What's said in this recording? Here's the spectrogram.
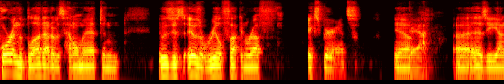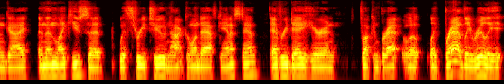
pouring the blood out of his helmet, and it was just, it was a real fucking rough experience. You know, yeah. uh, as a young guy, and then like you said, with three two, not going to Afghanistan every day here hearing fucking Brad, well, like Bradley really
